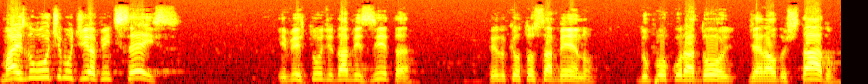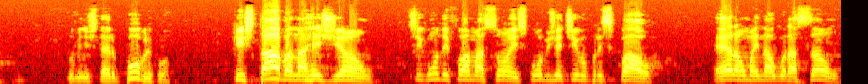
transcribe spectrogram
Mas no último dia 26, em virtude da visita, pelo que eu estou sabendo, do Procurador-Geral do Estado, do Ministério Público, que estava na região, segundo informações, com o objetivo principal era uma inauguração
